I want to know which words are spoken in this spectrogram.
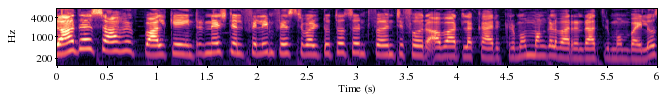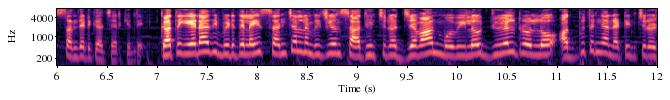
Dada Saheb Phalke international film festival two thousand twenty four అవార్డుల కార్యక్రమం మంగళవారం రాత్రి ముంబైలో సందడిగా జరిగింది. గత ఏడాది విడుదలై సంచలన విజయం సాధించిన జవాన్ మూవీలో డ్యూయల్ రోల్లో అద్భుతంగా నటించిన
